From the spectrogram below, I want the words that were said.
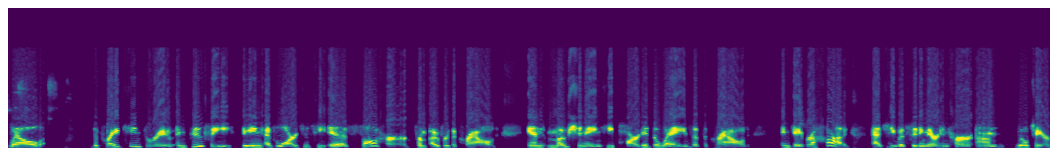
Well, the parade came through, and Goofy, being as large as he is, saw her from over the crowd. And motioning, he parted the ways of the crowd and gave her a hug as she was sitting there in her um, wheelchair.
